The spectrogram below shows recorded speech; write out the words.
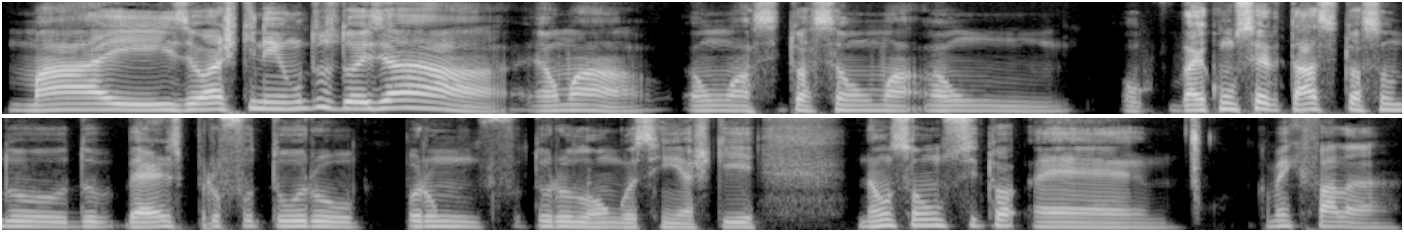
Mas eu acho que nenhum dos dois é, é, uma, é uma situação, uma, é um, vai consertar a situação do, do Bears para o futuro, por um futuro longo, assim. Acho que não são situações. É, como é que fala?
